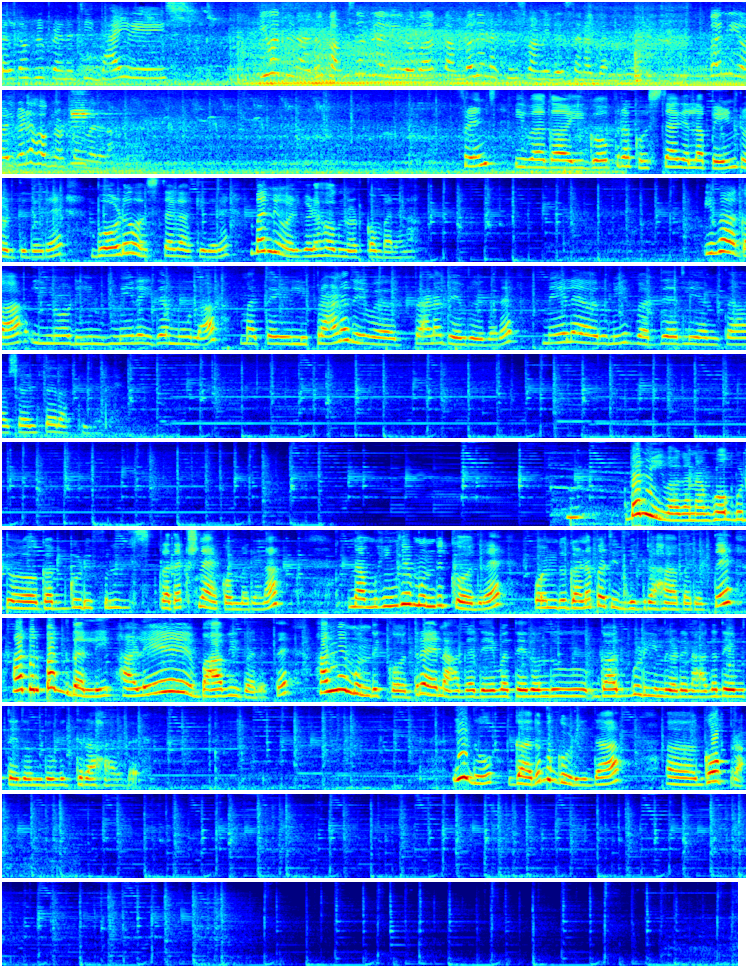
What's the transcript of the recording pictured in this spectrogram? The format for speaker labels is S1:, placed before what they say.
S1: Welcome to Pranati diaries ಇವತ್ತು ನಾನು ಕಂಸಂದ್ರಲ್ಲಿರುವ ಕಂಬದ ನರಸಿಂಹಸ್ವಾಮಿ ದೇವಸ್ಥಾನಕ್ಕೆ ಬಂದಿದ್ದೀನಿ. ಬನ್ನಿ, ಒಳಗಡೆ ಹೋಗಿ ನೋಡ್ಕೊಂಡು ಬರೋಣ. ಫ್ರೆಂಡ್ಸ್ ಇವಾಗ ಈ ಗೋಪುರಕ್ಕೆ ಹೊಸ್ದಾಗೆಲ್ಲ ಪೇಂಟ್ ಹೊಡೆದಿದ್ದಾರೆ, ಬೋರ್ಡು ಹೊಸ್ದಾಗಿ ಹಾಕಿದ್ದಾರೆ. ಬನ್ನಿ, ಒಳಗಡೆ ಹೋಗಿ ನೋಡ್ಕೊಂಡು ಬರೋಣ. ಇವಾಗ ಇಲ್ಲಿ ನೋಡಿ ಮೇಲೆ ಇದೆ ಮೂಲ, ಮತ್ತು ಇಲ್ಲಿ ಪ್ರಾಣದೇವ, ಪ್ರಾಣದೇವರು ಇದ್ದಾರೆ ಮೇಲೆ ಅವರು ನೀರು ಬರದೇ ಇರಲಿ ಅಂತ ಶೆಲ್ಟರ್ ಹಾಕ್ತಿದ್ದಾರೆ ಬನ್ನಿ, ಇವಾಗ ನಾವು ಹೋಗ್ಬಿಟ್ಟು ಗಬ್ಗುಡಿ ಫುಲ್ ಪ್ರದಕ್ಷಿಣೆ ಹಾಕೊಂಬರೋಣ ನಾವು ಹಿಂಗೆ ಮುಂದಕ್ಕೆ ಹೋದರೆ ಒಂದು ಗಣಪತಿ ವಿಗ್ರಹ ಬರುತ್ತೆ. ಅದ್ರ ಪಕ್ಕದಲ್ಲಿ ಹಳೇ ಬಾವಿ ಬರುತ್ತೆ. ಹಾಗೆ ಮುಂದಕ್ಕೆ ಹೋದರೆ ನಾಗದೇವತೆದೊಂದು ಗರ್ಭಗುಡಿ ಹಿಂದ್ಗಡೆ ನಾಗದೇವತೆದೊಂದು ವಿಗ್ರಹ ಇದೆ. ಇದು ಗರ್ಭಗುಡಿದ ಗೋಪುರ.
